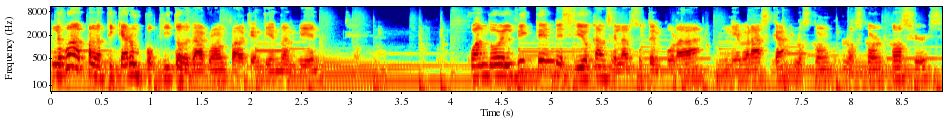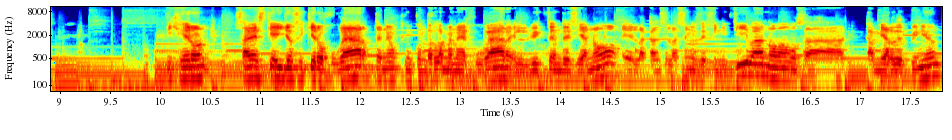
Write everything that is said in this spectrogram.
les voy a platicar un poquito de background para que entiendan bien. Cuando el Big Ten decidió cancelar su temporada, Nebraska, los, los Cornhuskers, dijeron, ¿sabes qué? Yo sí quiero jugar, tenemos que encontrar la manera de jugar. El Big Ten decía, no, eh, la cancelación es definitiva, no vamos a cambiar de opinión.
